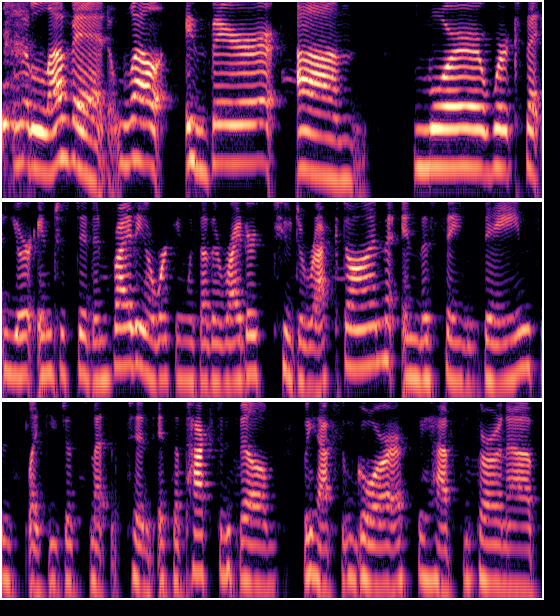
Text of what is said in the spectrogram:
I love it. Well, is there um more works that you're interested in writing or working with other writers to direct on in the same vein since like you just mentioned it's a paxton film. We have some gore. We have some throwing up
